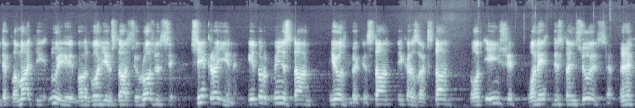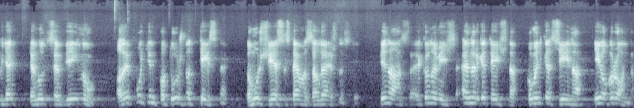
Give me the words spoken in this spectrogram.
дипломатії, ну і володіємо ситуацією в розвідці. Всі країни, і Туркменістан, і Узбекистан, і Казахстан, от інші, вони дистанціюються, вони не хочуть тягнутися в війну. Але Путін потужно тисне, тому що є система залежності фінансова, економічна, енергетична, комунікаційна і оборонна.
